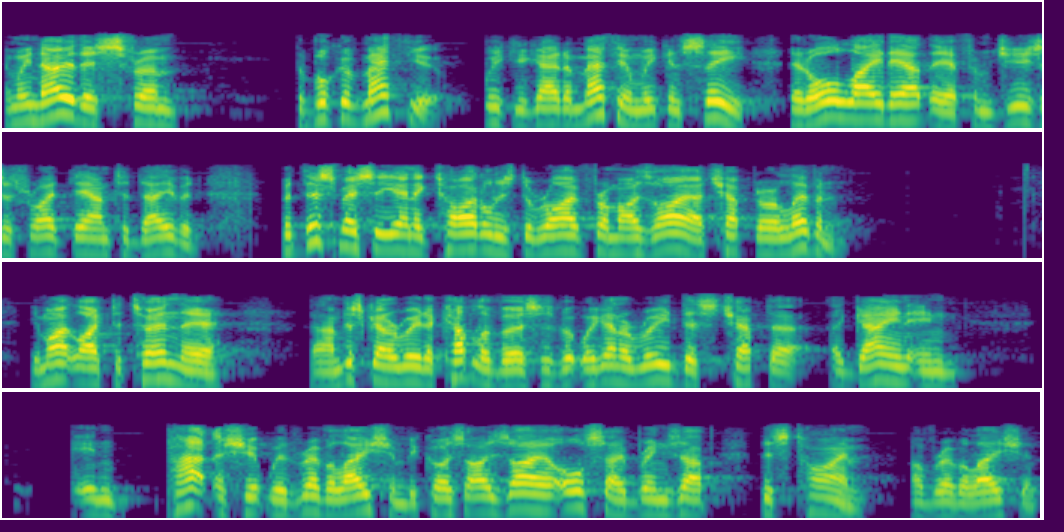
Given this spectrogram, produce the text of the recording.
And we know this from the book of Matthew. We can go to Matthew and we can see it all laid out there from Jesus right down to David. But this messianic title is derived from Isaiah chapter 11. You might like to turn there. I'm just going to read a couple of verses, but we're going to read this chapter again in, in partnership with Revelation because Isaiah also brings up this time of Revelation.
